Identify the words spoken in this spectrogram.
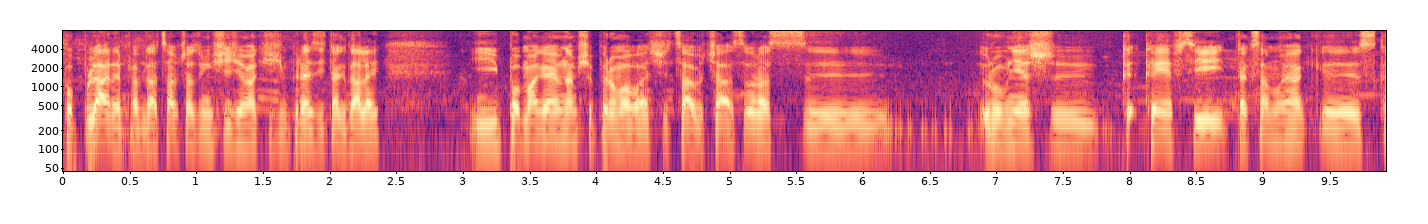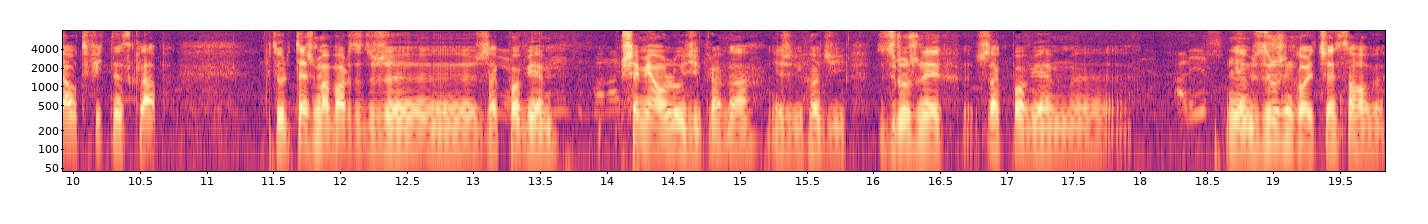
popularne, prawda. Cały czas u nich się dzieją jakieś imprezy i tak dalej i pomagają nam się promować cały czas oraz również KFC, tak samo jak Scout Fitness Club, który też ma bardzo duży, y, że tak powiem, przemiał ludzi, prawda, jeżeli chodzi z różnych, że tak powiem, y, nie wiem, z różnych okolic Częstochowy.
